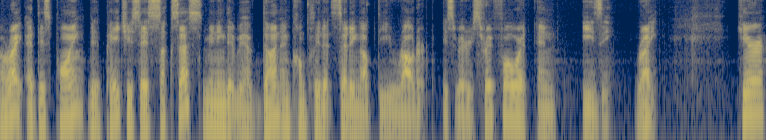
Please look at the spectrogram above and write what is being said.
Alright, at this point, the page it says success, meaning that we have done and completed setting up the router. It's very straightforward and easy, right? Here,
